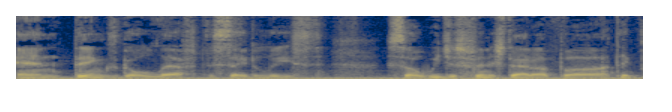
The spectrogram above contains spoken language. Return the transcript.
and things go left to say the least. So we just finished that up. Uh, I think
